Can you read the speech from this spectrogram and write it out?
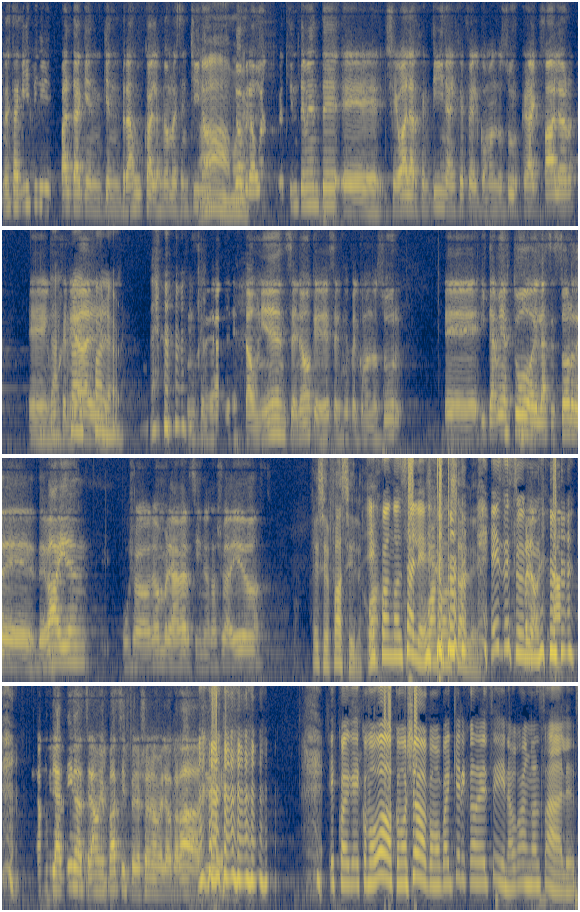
No está Kitty, falta quien, quien traduzca los nombres en chino. Ah, no, bien. pero bueno, recientemente eh, llegó a la Argentina el jefe del Comando Sur, Craig Faller, eh, un general, Faller. un general estadounidense, ¿no? Que es el jefe del Comando Sur. Eh, y también estuvo el asesor de, de Biden, cuyo nombre, a ver si nos ayuda Diego. Ese es fácil. es Juan González. Juan González. Ese es un. Bueno, está, está muy latino, será muy fácil, pero yo no me lo acordaba. así que- es, cual- es como vos, como yo, como cualquier hijo de vecino, Juan González.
